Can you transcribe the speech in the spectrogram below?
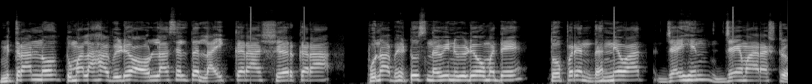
मित्रांनो तुम्हाला हा व्हिडिओ आवडला असेल तर लाईक करा शेअर करा. पुन्हा भेटूच नवीन व्हिडिओमध्ये. तोपर्यंत धन्यवाद. जय हिंद जय महाराष्ट्र.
